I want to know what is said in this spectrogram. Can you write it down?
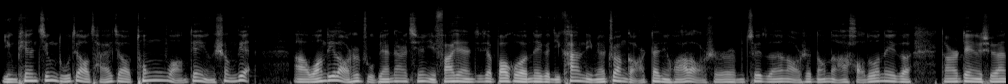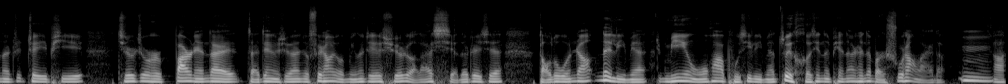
影片精读教材，叫《通往电影圣殿》。啊，王迪老师主编，但是其实你发现，这些包括那个，你看里面撰稿，戴锦华老师、什么崔子恩老师等等啊，好多那个当时电影学院的这这一批，其实就是八十年代在电影学院就非常有名的这些学者来写的这些导读文章，那里面民影文化谱系里面最核心的片段是那本书上来的。嗯啊，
